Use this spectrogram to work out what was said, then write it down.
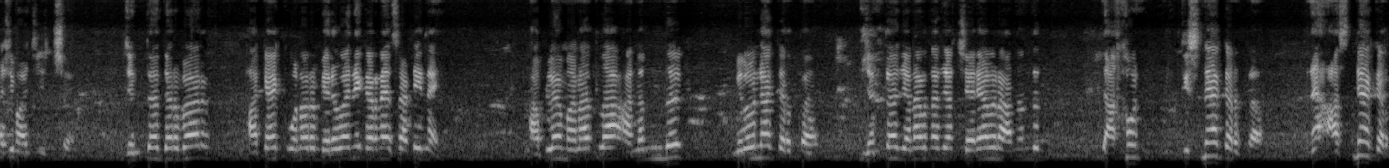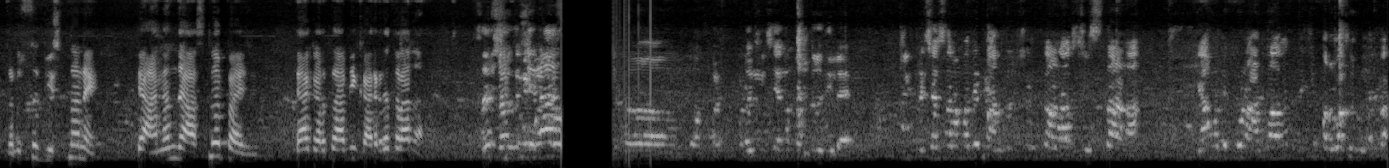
अशी माझी इच्छा आहे. जनता दरबार हा काय कोणावर मेहरबानी करण्यासाठी नाही. आपल्या मनातला आनंद मिळवण्याकरता जनता जनार्दनाच्या चेहऱ्यावर आनंद दाखवून दिसण्याकरता आणि असण्याकरता नुसतं दिसणं नाही ते आनंद असलं पाहिजे त्याकरता आम्ही कार्यरत राहणार. शिवसेना फडणवीस यांना मंत्र दिलंय. की प्रशासनामध्ये पारदर्शकता आणा शिस्त आणा यामध्ये कोण आडवा आला त्याची पर्वा करू नका.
